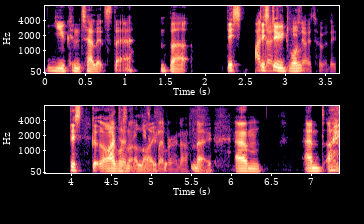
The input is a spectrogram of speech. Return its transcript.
you can tell it's there. But this I this don't dude think he was knows who it is. this g- I, I don't wasn't alive. clever enough. No. Um and I,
